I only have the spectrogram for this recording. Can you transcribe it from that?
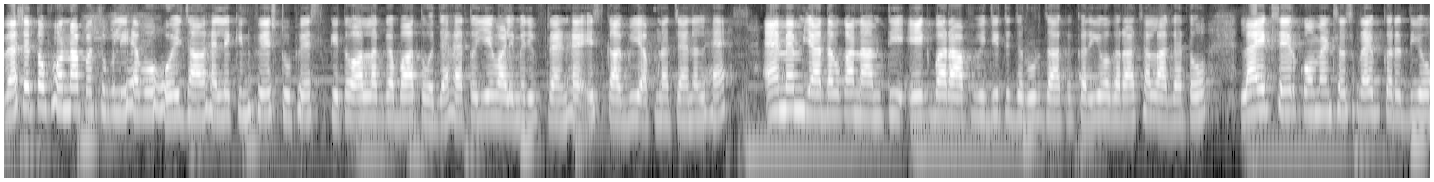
वैसे तो फ़ोन पर चुगली है, वो हो ही जाओ है, लेकिन फेस टू फेस की तो अलग बात हो जाए तो ये वाली मेरी फ्रेंड है, इसका भी अपना चैनल है। एम एम यादव का नाम थी, एक बार आप विज़िट ज़रूर जाकर करियो, अगर अच्छा लगा तो। लाइक शेयर कमेंट सब्सक्राइब कर दियो,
